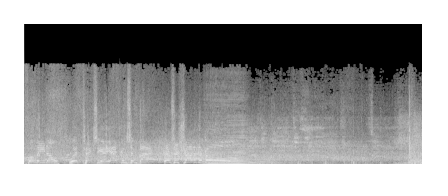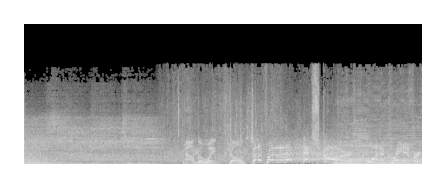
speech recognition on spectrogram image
Foligno with Texier. Atkinson back. There's a shot at the goal. Down the wing. Jones to the front of the net and scores. What a great effort.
